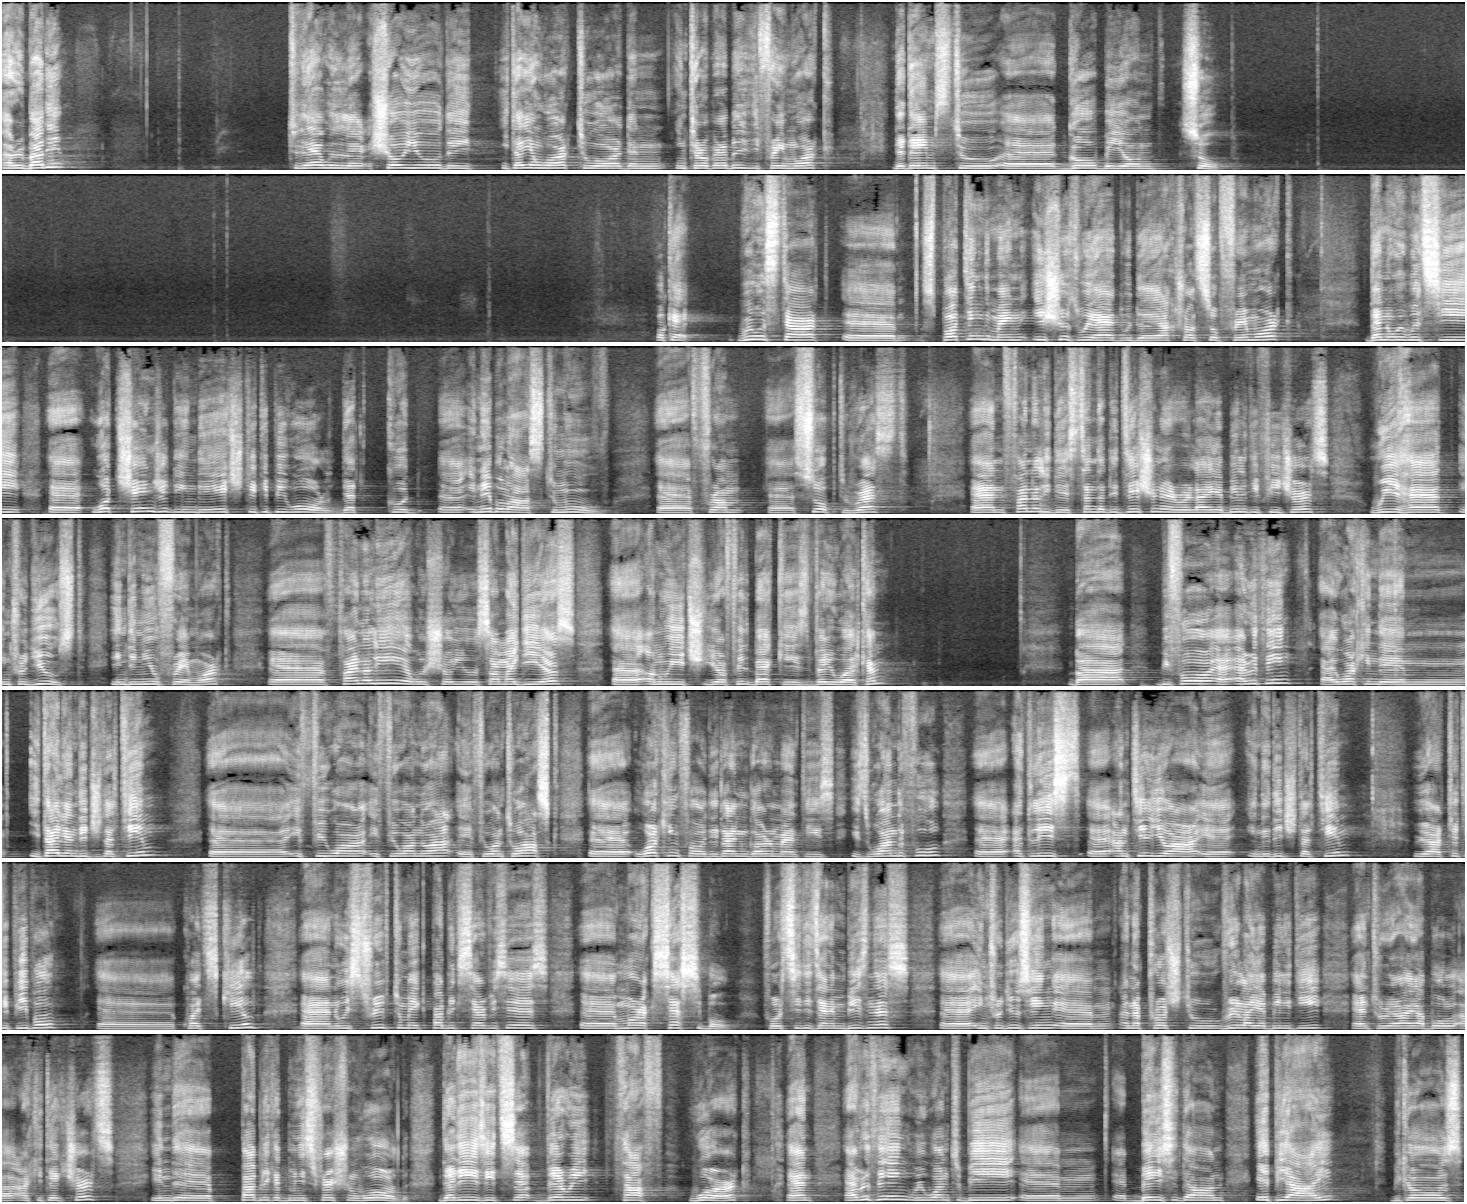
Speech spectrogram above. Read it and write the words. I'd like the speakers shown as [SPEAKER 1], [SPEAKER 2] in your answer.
[SPEAKER 1] everybody. Today I will uh, show you the Italian work toward an interoperability framework that aims to uh, go beyond SOAP. Okay, we will start uh, spotting the main issues we had with the actual SOAP framework. Then we will see uh, what changed in the HTTP world that could uh, enable us to move uh, from uh, SOAP to REST. And finally, the standardization and reliability features we had introduced in the new framework. Uh, finally, I will show you some ideas uh, on which your feedback is very welcome. But before everything, I work in the um, Italian digital team. Uh, if you want, if you want to, if you want to ask, uh, working for the Italian government is is wonderful. Uh, at least uh, until you are in the digital team, we are 30 people, quite skilled, and we strive to make public services uh, more accessible for citizen and business, uh, introducing um, an approach to reliability and to reliable uh, architectures in the public administration world. That is, it's a very tough work. And everything we want to be um, based on API because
